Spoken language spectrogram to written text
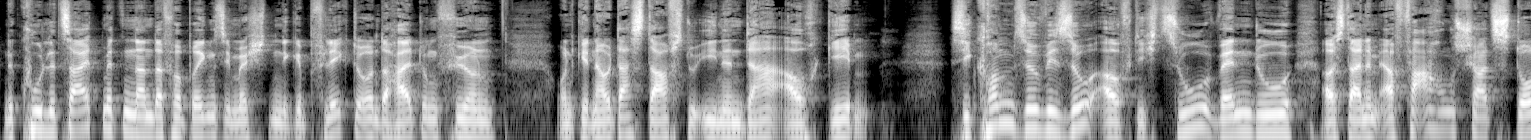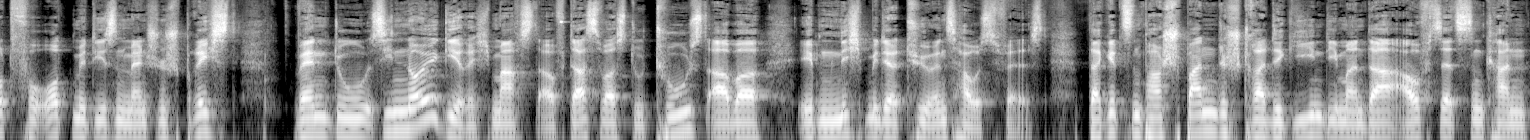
eine coole Zeit miteinander verbringen, sie möchten eine gepflegte Unterhaltung führen und genau das darfst du ihnen da auch geben. Sie kommen sowieso auf dich zu, wenn du aus deinem Erfahrungsschatz dort vor Ort mit diesen Menschen sprichst, wenn du sie neugierig machst auf das, was du tust, aber eben nicht mit der Tür ins Haus fällst. Da gibt's ein paar spannende Strategien, die man da aufsetzen kann,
